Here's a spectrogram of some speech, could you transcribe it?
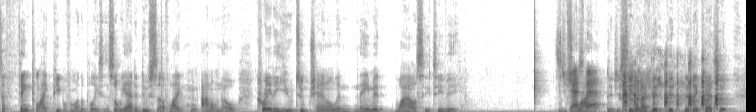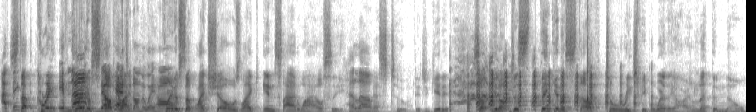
to think like people from other places. And so we had to do stuff like, hmm, I don't know, create a YouTube channel and name it YLC TV. Did you catch that? Did you see what I did? Did, did they catch it? I think- Stuff- create, if not, they'll stuff catch like- it on the way home. Creative stuff like shows like Inside YLC. Hello. That's two. Did you get it? So, you know, just thinking of stuff to reach people where they are and let them know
